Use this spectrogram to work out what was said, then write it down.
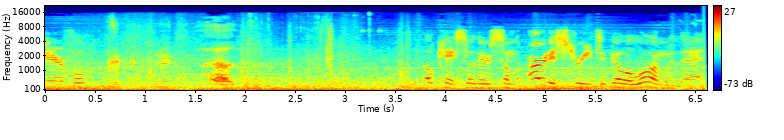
Careful. Okay, so there's some artistry to go along with that.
